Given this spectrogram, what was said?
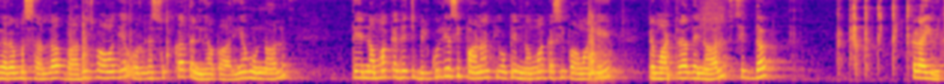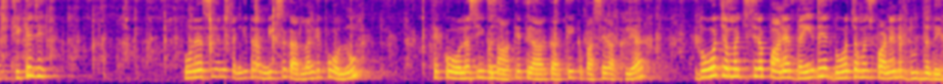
ਗਰਮ ਮਸਾਲਾ ਬਾਅਦ ਵਿੱਚ ਪਾਵਾਂਗੇ ਔਰ ਮੈਂ ਸੁੱਕਾ ਧਨੀਆ ਪਾ ਰਹੀ ਹਾਂ ਹੁਣ ਨਾਲ। ਤੇ ਨਮਕ ਇਹਦੇ ਚ ਬਿਲਕੁਲ ਨਹੀਂ ਅਸੀਂ ਪਾਣਾ ਕਿਉਂਕਿ ਨਮਕ ਅਸੀਂ ਪਾਵਾਂਗੇ ਟਮਾਟਰਾਂ ਦੇ ਨਾਲ ਸਿੱਧਾ ਕੜਾਈ ਵਿੱਚ, ਠੀਕ ਹੈ ਜੀ? ਹੁਣ ਅਸੀਂ ਇਹਨੂੰ ਚੰਗੀ ਤਰ੍ਹਾਂ ਮਿਕਸ ਕਰ ਲਾਂਗੇ ਘੋਲ ਨੂੰ। ਤੇ ਘੋਲ ਅਸੀਂ ਬਣਾ ਕੇ ਤਿਆਰ ਕਰਕੇ ਇੱਕ ਪਾਸੇ ਰੱਖ ਲਿਆ। ਦੋ ਚਮਚ ਸਿਰਫ ਪਾਣੇ ਦਹੀਂ ਦੇ, ਦੋ ਚਮਚ ਪਾਣੇ ਨੇ ਦੁੱਧ ਦੇ।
